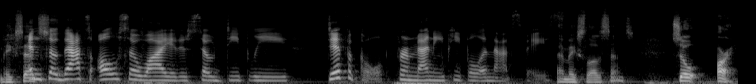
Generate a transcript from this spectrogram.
Makes sense. And so that's also why it is so deeply difficult for many people in that space. That makes a lot of sense. So, all right.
